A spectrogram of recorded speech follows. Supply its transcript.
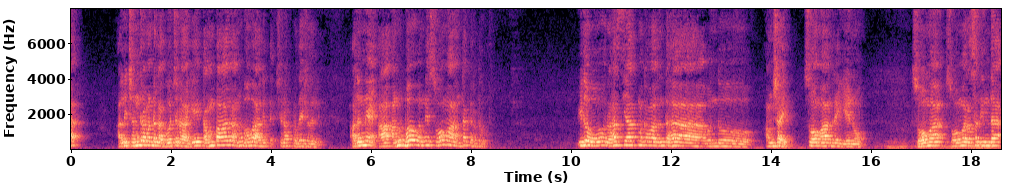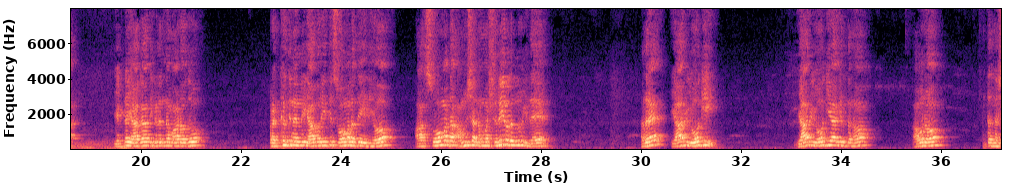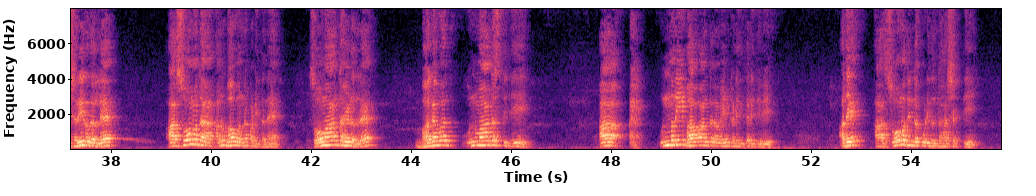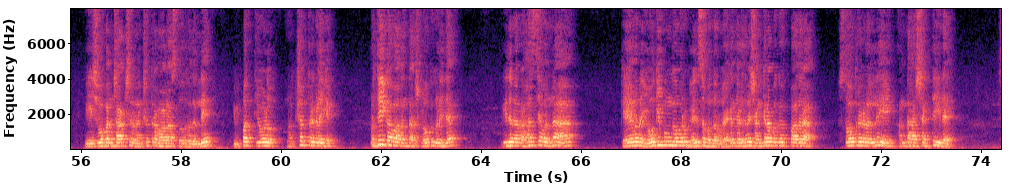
ಅಲ್ಲಿ ಚಂದ್ರಮಂಡಲ ಗೋಚರ ಆಗಿ ತಂಪಾದ ಅನುಭವ ಆಗುತ್ತೆ ಶಿರ ಪ್ರದೇಶದಲ್ಲಿ. ಅದನ್ನೇ ಆ ಅನುಭವವನ್ನೇ ಸೋಮ ಅಂತ ಕರೆದರು. ಇದು ರಹಸ್ಯಾತ್ಮಕವಾದಂತಹ ಒಂದು ಅಂಶ ಇದೆ. ಸೋಮ ಅಂದರೆ ಏನು? ಸೋಮ, ಸೋಮರಸದಿಂದ ಯಜ್ಞ ಯಾಗಾದಿಗಳನ್ನು ಮಾಡೋದು ಪ್ರಕೃತಿನಲ್ಲಿ ಯಾವ ರೀತಿ ಸೋಮಲತೆ ಇದೆಯೋ ಆ ಸೋಮದ ಅಂಶ ನಮ್ಮ ಶರೀರದಲ್ಲೂ ಇದೆ. ಅಂದರೆ ಯಾರು ಯೋಗಿ? ಯಾರು ಯೋಗಿಯಾಗಿರ್ತಾನೋ ಅವನು ತನ್ನ ಶರೀರದಲ್ಲೇ ಆ ಸೋಮದ ಅನುಭವವನ್ನು ಪಡಿತಾನೆ. ಸೋಮ ಅಂತ ಹೇಳಿದ್ರೆ ಭಗವದ್ ಉನ್ಮಾದ ಸ್ಥಿತಿ. ಆ ಉನ್ಮನೀ ಭಾವ ಅಂತ ನಾವೇನು ಕರಿ ಕರಿತೀವಿ? ಅದೇ ಆ ಸೋಮದಿಂದ ಕೂಡಿದಂತಹ ಶಕ್ತಿ. ಈ ಶಿವಪಂಚಾಕ್ಷರ ನಕ್ಷತ್ರ ಮಾಲಾ ಸ್ತೋತ್ರದಲ್ಲಿ ಇಪ್ಪತ್ತೇಳು ನಕ್ಷತ್ರಗಳಿಗೆ ಪ್ರತೀಕವಾದಂತಹ ಶ್ಲೋಕಗಳಿದೆ. ಇದರ ರಹಸ್ಯವನ್ನ ಕೇವಲ ಯೋಗಿ ಪುಂಗವರು ಭೇದಿಸಬಲ್ಲರು. ಯಾಕಂತ ಹೇಳಿದ್ರೆ ಶಂಕರ ಭಗವತ್ಪಾದರ ಸ್ತೋತ್ರಗಳಲ್ಲಿ ಅಂತಹ ಶಕ್ತಿ ಇದೆ.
